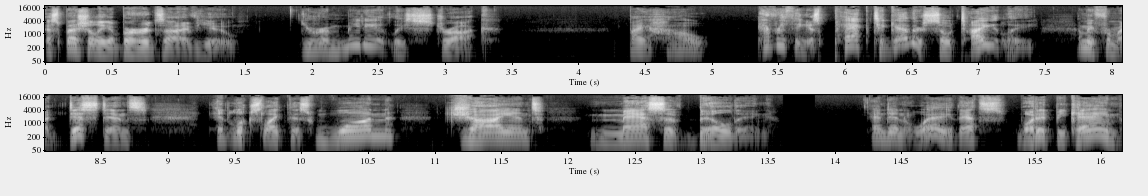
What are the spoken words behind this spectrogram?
especially a bird's eye view, you're immediately struck by how everything is packed together so tightly. I mean, from a distance, it looks like this one giant, massive building. And in a way, that's what it became.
